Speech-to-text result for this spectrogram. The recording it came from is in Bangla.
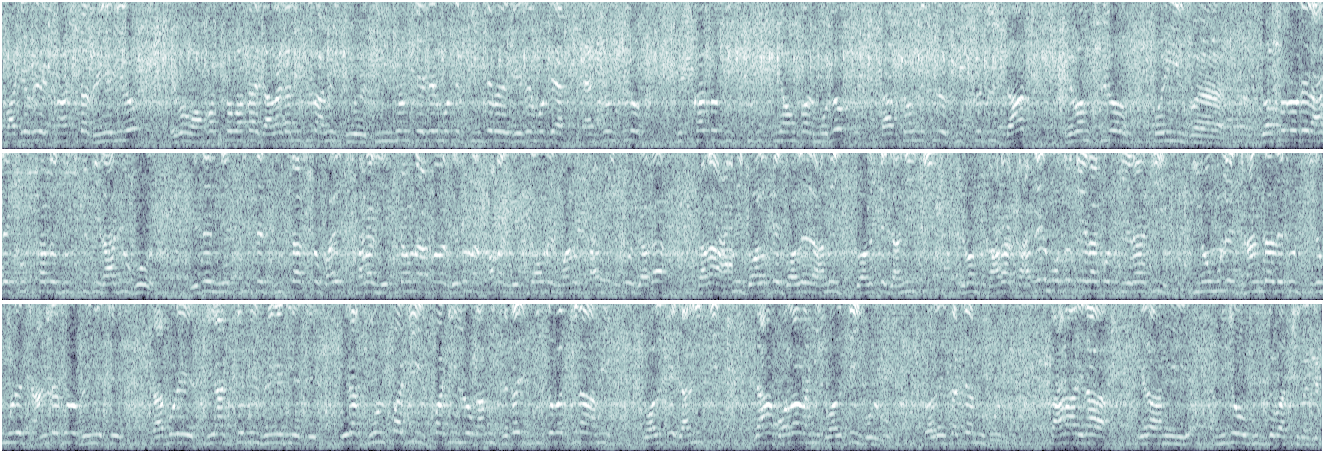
পার্টি অফিসের কাঁচটা ভেঙে দিল এবং অকথ্য কথায় গালাগালি ছিল আমি তিনজনকে এদের মধ্যে চিনতে পেরেছি এদের মধ্যে এক- একজন ছিল কুখ্যাত বিশ্বজিৎ প্রিয়ঙ্কর মোদক তার সঙ্গে ছিল বিশ্বজিৎ দাস এবং ছিল ওই আহ, যশোর রোডের আরেক কুখ্যাত দুষ্কৃতী রাজু ঘোষ। এদের নেতৃত্বে দু চারশো বাইক সারা লেক টাউনে আপনারা দেখুন না সারা লেক টাউনের মানুষ শান্তিপ্রিয় জায়গা। তারা আমি দলকে দলে আমি দলকে জানিয়েছি এবং কারা কাদের মদতে এরা করছে? এরা কি তৃণমূলের ঝান্ডা? দেখুন তৃণমূলের ঝান্ডাগুলো ভেঙেছে তারপরে চেয়ার টেবিল ভেঙে দিয়েছে। এরা কোন পার্টির পার্টির লোক? আমি সেটাই বুঝতে পারছি না। আমি দলকে জানিয়েছি যা বলার আমি দলকেই বলব। দলের কাছে আমি বলব। তারা এরা এরা আমি নিজেও বুঝতে পারছি না যে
